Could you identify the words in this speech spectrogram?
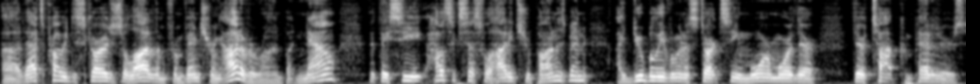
uh, that's probably discouraged a lot of them from venturing out of Iran. But now that they see how successful Hadi Choopan has been, I do believe we're going to start seeing more and more their, their top competitors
